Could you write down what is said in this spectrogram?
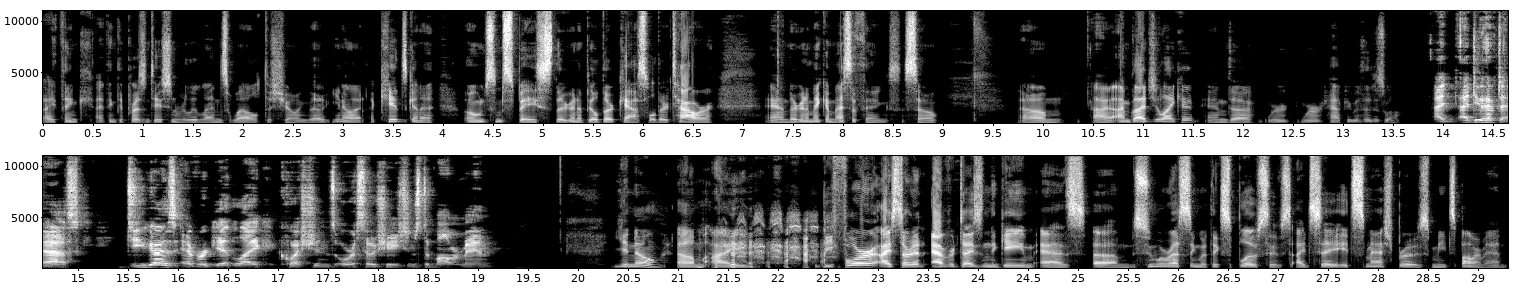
I think I think the presentation really lends well to showing that you know a kid's gonna own some space. They're gonna build their castle, their tower, and they're gonna make a mess of things. So um, I, am glad you like it, and uh, we're we're happy with it as well. I I do have to ask: Do you guys ever get like questions or associations to Bomberman? You know, um, I before I started advertising the game as um, sumo wrestling with explosives, I'd say it's Smash Bros meets Bomberman.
